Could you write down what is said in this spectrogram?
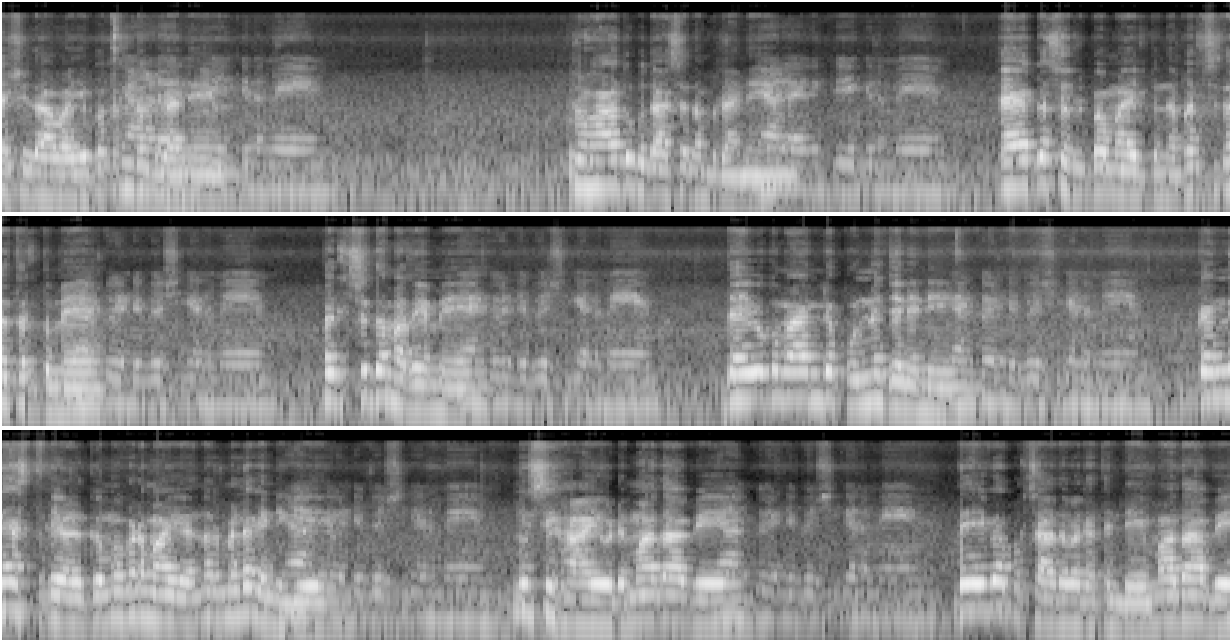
രക്ഷിതാവായ പുത്രൻ തമ്പുരാനെ. റുഹാദു കുദാശ തമ്പുരാനെ ഏകസ്വരൂപമായിരിക്കുന്ന പരിശുദ്ധ തൃത്വമേ പരിശുദ്ധ മറിയമേ ദൈവകുമാരന്റെ പുണ്യജനനി കന്യാ സ്ത്രീകൾക്ക് മുകടമായ നിർമ്മല കന്യകയെ മിസിഹായുടെ മാതാവേ ദൈവ പ്രസാദവരത്തിന്റെ മാതാവേ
